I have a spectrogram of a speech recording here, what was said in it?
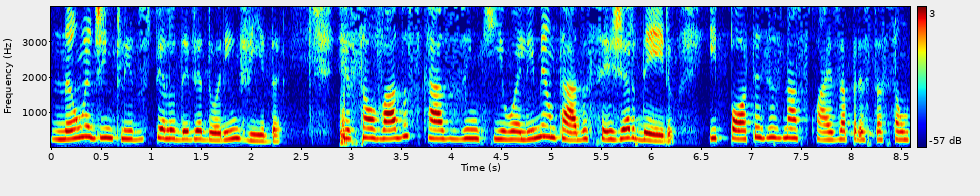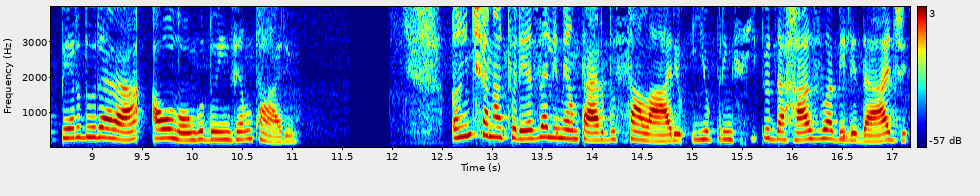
não adimplidos pelo devedor em vida, ressalvados casos em que o alimentado seja herdeiro, hipóteses nas quais a prestação perdurará ao longo do inventário. Ante a natureza alimentar do salário e o princípio da razoabilidade,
